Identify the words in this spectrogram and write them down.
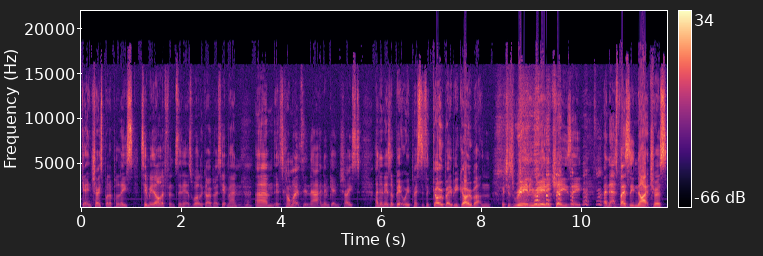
getting chased by the police. Timmy the Elephant's in it as well, the guy who plays Hitman. Um, it culminates in that, and them getting chased. And then there's a bit where he presses the "Go Baby Go" button, which is really really cheesy. And that's basically nitrous.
